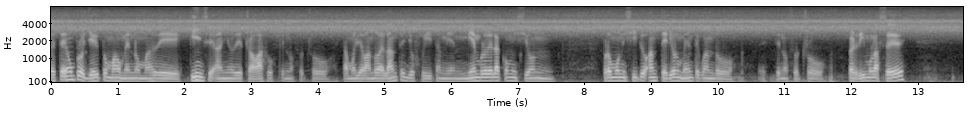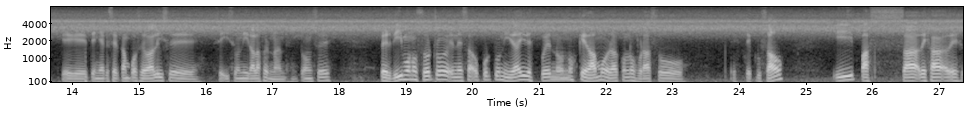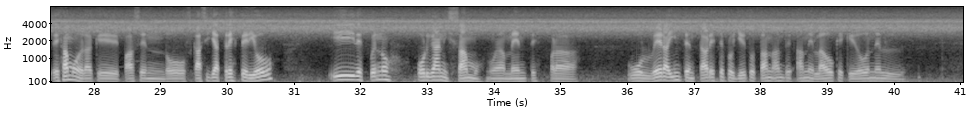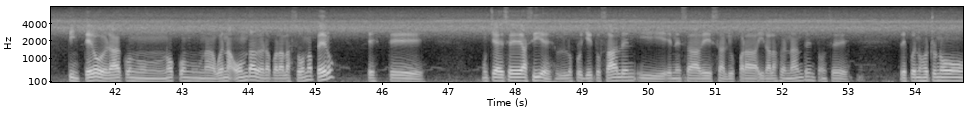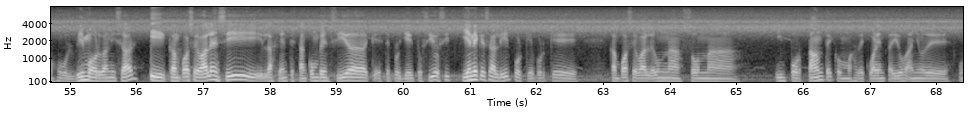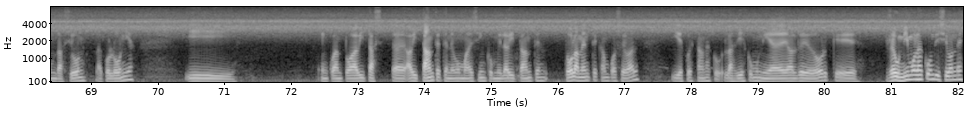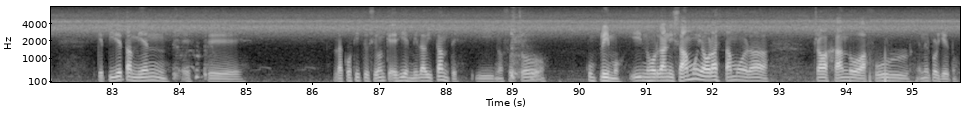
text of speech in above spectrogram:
Este es un proyecto más o menos más de 15 años de trabajo que nosotros estamos llevando adelante. Yo fui también miembro de la comisión pro municipio anteriormente cuando este, nosotros perdimos la sede, que tenía que ser Campo Cebal y se, se hizo en Irala Fernández. Entonces perdimos nosotros en esa oportunidad y después no nos quedamos con los brazos este, cruzados y dejamos que pasen dos, casi ya tres periodos y después nos organizamos nuevamente para volver a intentar este proyecto tan anhelado que quedó en el tintero. Con, no con una buena onda para la zona, pero este, muchas veces así es, los proyectos salen y en esa vez salió para ir a la Fernández, entonces Después nosotros nos volvimos a organizar y Campo Acebal en sí, la gente está convencida de que este proyecto sí o sí tiene que salir. ¿Por qué? Porque Campo Acebal es una zona importante con más de 42 años de fundación, la colonia. Y en cuanto a eh, habitantes, tenemos más de 5.000 habitantes, solamente Campo Acebal. Y después están las, las 10 comunidades alrededor que reunimos las condiciones que pide también este, la constitución que es 10.000 habitantes y nosotros cumplimos y nos organizamos y ahora estamos trabajando a full en el proyecto.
